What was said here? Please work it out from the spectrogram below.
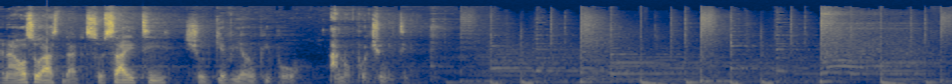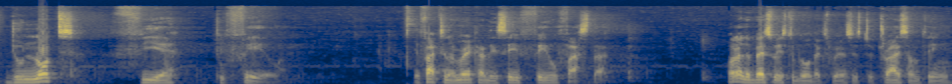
And I also ask that society should give young people an opportunity. Do not fear to fail. In fact, in America, they say fail faster. One of the best ways to build experience is to try something,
